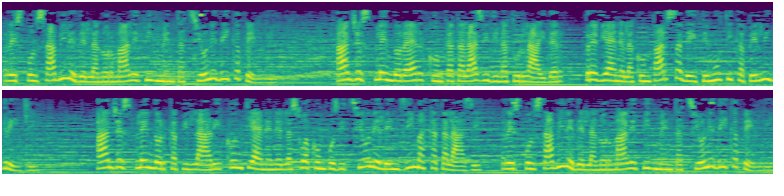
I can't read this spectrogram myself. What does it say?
responsabile della normale pigmentazione dei capelli. Age Splendor Air con catalasi di Naturlider, previene la comparsa dei temuti capelli grigi. Age Splendor Capillari contiene nella sua composizione l'enzima catalasi, responsabile della normale pigmentazione dei capelli.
